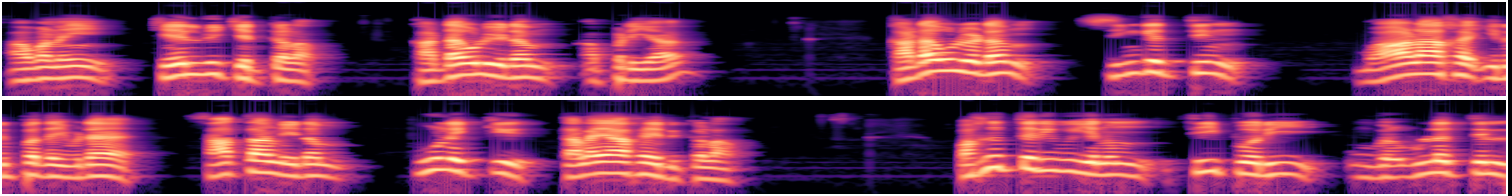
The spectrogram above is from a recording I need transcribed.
அவனை கேள்வி கேட்கலாம். கடவுளிடம் அப்படியா? கடவுளிடம் சிங்கத்தின் வாளாக இருப்பதை விட சாத்தானிடம் பூனைக்கு தலையாக இருக்கலாம். பகுத்தறிவு எனும் தீப்பொறி உங்கள் உள்ளத்தில்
